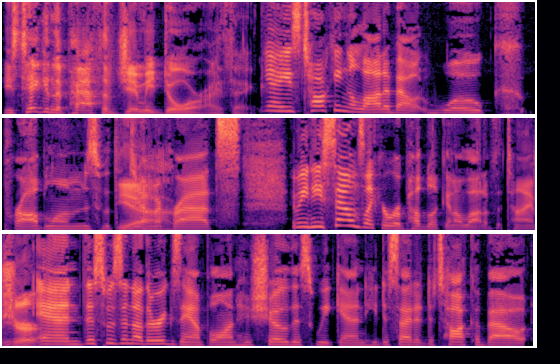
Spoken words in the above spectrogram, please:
He's taken the path of Jimmy Dore, I think. yeah, he's talking a lot about woke problems with the Yeah. Democrats. I mean, he sounds like a Republican a lot of the time. Sure. And this was another example on his show this weekend. He decided to talk about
